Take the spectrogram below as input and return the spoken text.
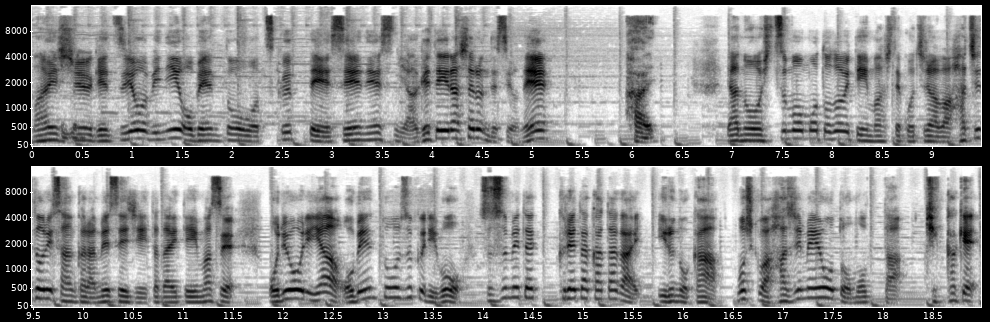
毎週月曜日にお弁当を作って SNS に上げていらっしゃるんですよね。はい。あの質問も届いていましてこちらはハチドリさんからメッセージいただいています。お料理やお弁当作りを進めてくれた方がいるのかもしくは始めようと思ったきっかけ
